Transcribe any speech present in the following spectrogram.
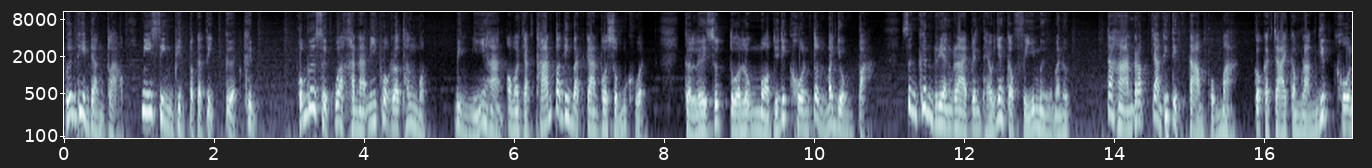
พื้นที่ดังกล่าวมีสิ่งผิดปกติเกิดขึ้น ผมรู้สึกว่าขณะนี้พวกเราทั้งหมด วิ่งหนีห่างออกมาจากฐานปฏิบัติการพอสมควร ก็เลยสุดตัวลงหมอบอยู่ที่โคนต้นมะยมป่า ซึ่งขึ้นเรียงรายเป็นแถวยังกับฝีมือมนุษย์ ทหารรับจ้างที่ติดตามผมมา ก็กระจายกำลังยึดโคน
